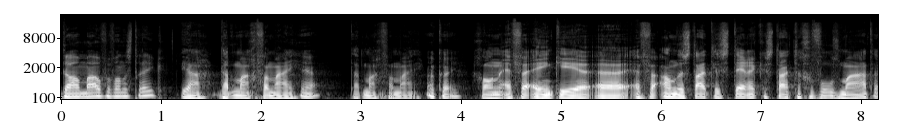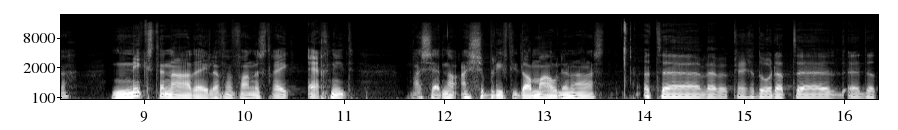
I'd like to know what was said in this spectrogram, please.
Dalmau van de streek. Ja, dat mag van mij. Ja, Dat mag van mij. oké. Gewoon even één keer, eh, even anders starten, sterker starten, gevoelsmatig. Niks ten nadele van Van der Streek, echt niet. Maar zet nou alsjeblieft die Dalmau ernaast. Het, eh, we hebben kregen door dat, eh, dat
